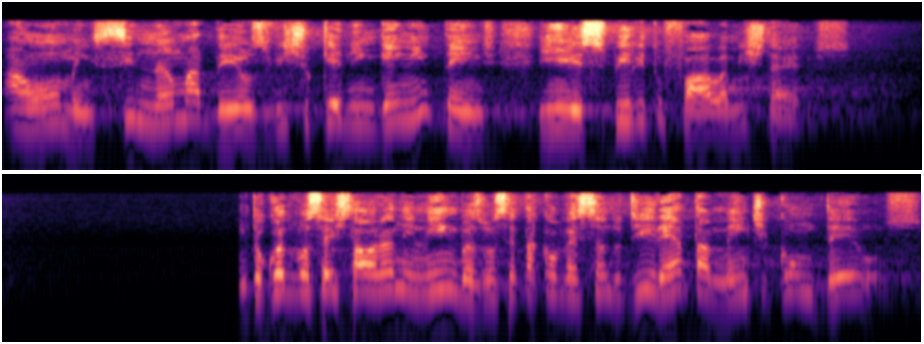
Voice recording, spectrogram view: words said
a homem, senão a Deus, visto que ninguém entende, e em espírito fala mistérios. Então, quando você está orando em línguas, você está conversando diretamente com Deus.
